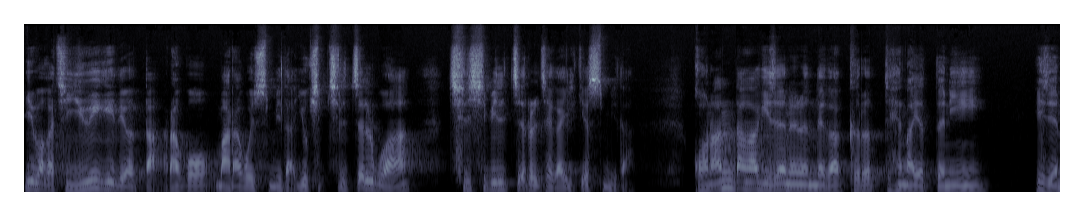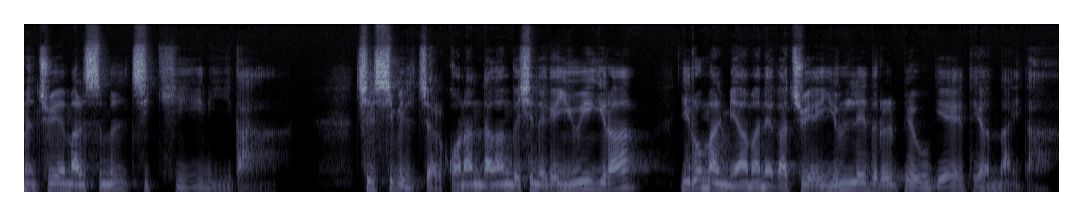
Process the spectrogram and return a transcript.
이와 같이 유익이 되었다라고 말하고 있습니다. 67절과 71절을 제가 읽겠습니다. 고난 당하기 전에는 내가 그렇 행하였더니 이제는 주의 말씀을 지키니이다. 71절 고난 당한 것이 내게 유익이라 이로 말미암아 내가 주의 윤례들을 배우게 되었나이다.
